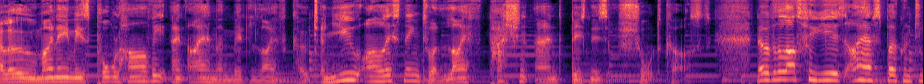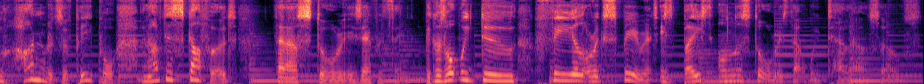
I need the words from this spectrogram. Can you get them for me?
Hello, my name is Paul Harvey and I am a midlife coach, and you are listening to a life, passion, and business shortcast. Now, over the last few years, I have spoken to hundreds of people, and I've discovered that our story is everything because what we do, feel, or experience is based on the stories that we tell ourselves.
